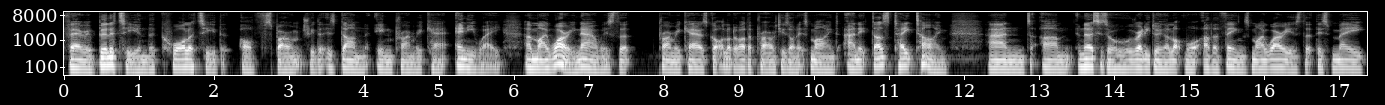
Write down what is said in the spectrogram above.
variability in the quality of spirometry that is done in primary care anyway. And my worry now is that primary care has got a lot of other priorities on its mind, and it does take time and um, nurses are already doing a lot more other things. My worry is that this may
